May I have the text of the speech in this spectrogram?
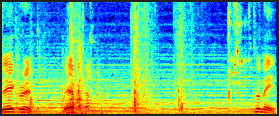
Sigrid, we have come... company.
